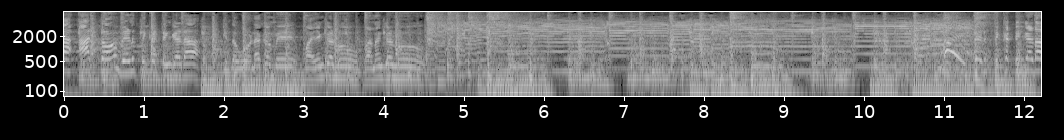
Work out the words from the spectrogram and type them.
கட்டுங்கடா ஆட்டம் வெளுத்து கட்டுங்கடா. இந்த உலகமே மயங்கணும் வணங்கணும். வெளுத்து கட்டுங்கடா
